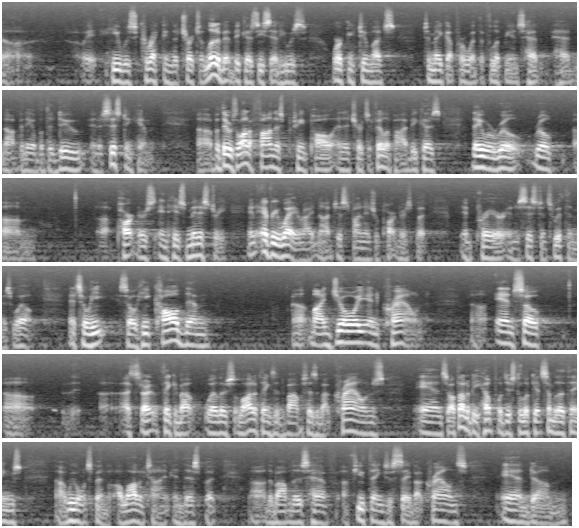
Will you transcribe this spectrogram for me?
uh, he was correcting the church a little bit because he said he was working too much to make up for what the Philippians had, had not been able to do in assisting him. Uh, but there was a lot of fondness between Paul and the church of Philippi because they were real, real um, uh, partners in his ministry in every way, right? Not just financial partners, but in prayer and assistance with him as well. And so he, so he called them uh, my joy and crown. Uh, and so uh, I started thinking about, well, there's a lot of things that the Bible says about crowns and so I thought it'd be helpful just to look at some of the things. Uh, we won't spend a lot of time in this, but uh, the Bible does have a few things to say about crowns and, um,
